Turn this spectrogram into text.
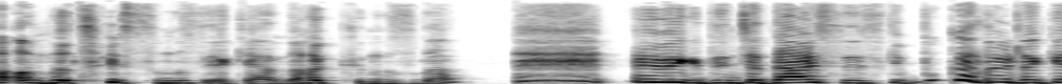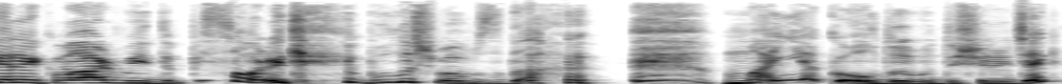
anlatırsınız ya kendi hakkınızda. Eve gidince dersiniz ki bu kadarına gerek var mıydı? Bir sonraki buluşmamızda manyak olduğumu düşünecek.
